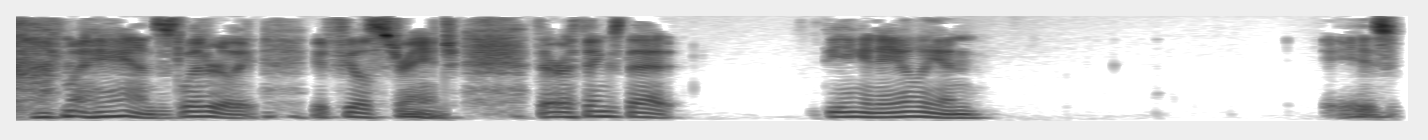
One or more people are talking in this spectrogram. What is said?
on my hands. Literally, it feels strange. There are things that being an alien is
